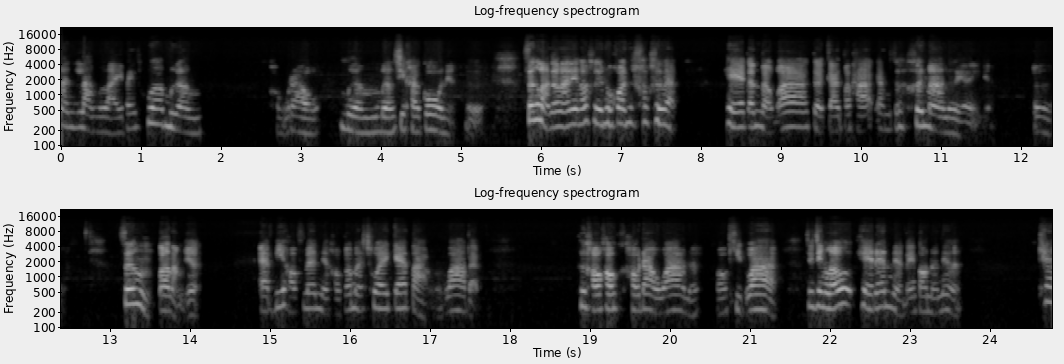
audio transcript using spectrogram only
มันหลั่งไหลไปทั่วเมืองของเราเมืองเมืองชิคาโกเนี่ยเออซึ่งหลังจากนั้นเนี่ยก็คือทุกคนก็คือแบบเฮกันแบบว่าเกิดการปะทะกันก็ขึ้นมาเลยอะไรอย่างเงี้ยเออ ซึ่งตอนหลังเนี่ย Abbie Hoffman เนี่ยเขาก็มาช่วยแก้ต่างว่าแบบ คือเขาเขาเขาเดาว่านะเขาคิดว่าจริง ๆ แล้ว Hayden เนี่ยในตอนนั้นเนี่ย แค่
